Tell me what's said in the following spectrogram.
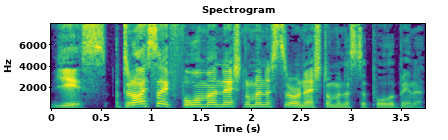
Yes. Did I say former National Minister or National Minister Paula Bennett?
